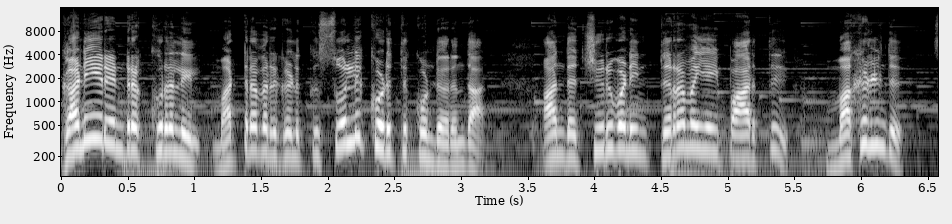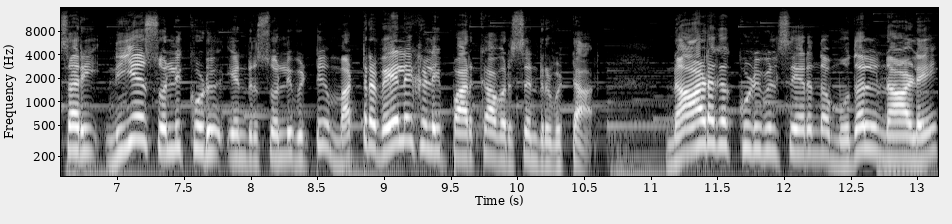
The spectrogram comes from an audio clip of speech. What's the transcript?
கணீர் என்ற குரலில் மற்றவர்களுக்கு சொல்லிக் கொடுத்துக் கொண்டிருந்தான். அந்த சிறுவனின் திறமையை பார்த்து மகிழ்ந்து சரி நீயே சொல்லிக் கொடு என்று சொல்லிவிட்டு மற்ற வேலைகளை பார்க்க அவர் சென்று விட்டார். நாடகக் குழுவில் சேர்ந்த முதல் நாளே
